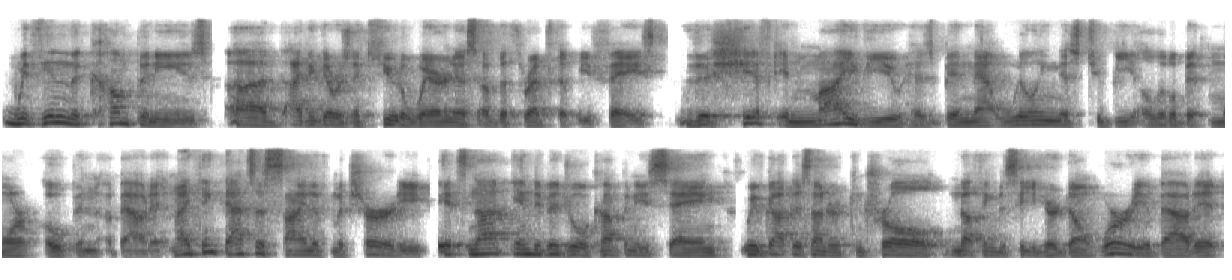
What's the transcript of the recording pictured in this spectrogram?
within the companies, uh, I think there was an acute awareness of the threats that we faced. The shift, in my view, has been that willingness to be a little bit more open about it. And I think that's a sign of maturity. It's not individual companies saying, we've got this under control, nothing to see here, don't worry about it.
